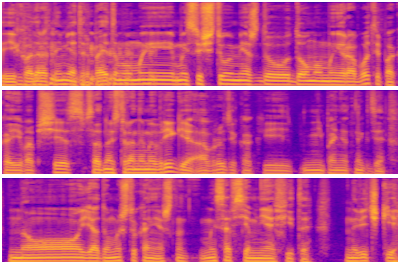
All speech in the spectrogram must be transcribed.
и квадратные метры. Поэтому мы, мы существуем между домом и работой пока, и вообще, с одной стороны, мы в Риге, а вроде как и непонятно где. Но я думаю, что, конечно, мы совсем неофиты, новички.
